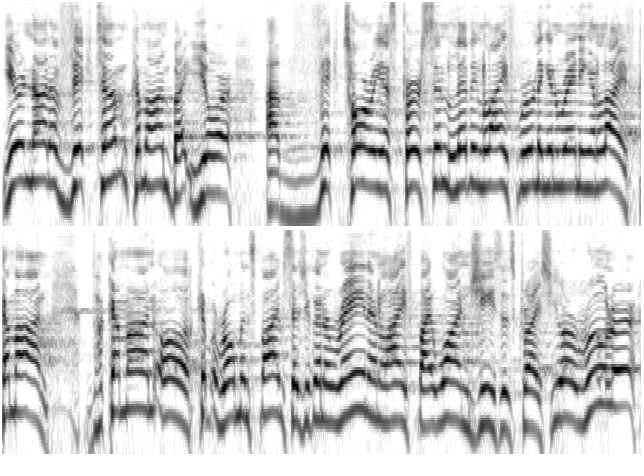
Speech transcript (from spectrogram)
You're not not a victim, come on, but you're a victorious person living life, ruling and reigning in life. Come on. Come on. Oh, come, Romans 5 says you're going to reign in life by one, Jesus Christ. You're a ruler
